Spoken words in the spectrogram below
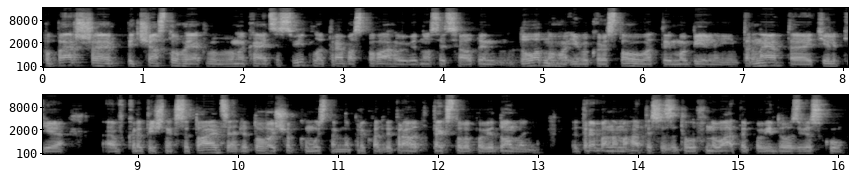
По-перше, під час того, як вимикається світло, треба з повагою відноситися один до одного і використовувати мобільний інтернет е, тільки е, в критичних ситуаціях для того, щоб комусь там, наприклад, відправити текстове повідомлення. Треба намагатися зателефонувати по відеозв'язку.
